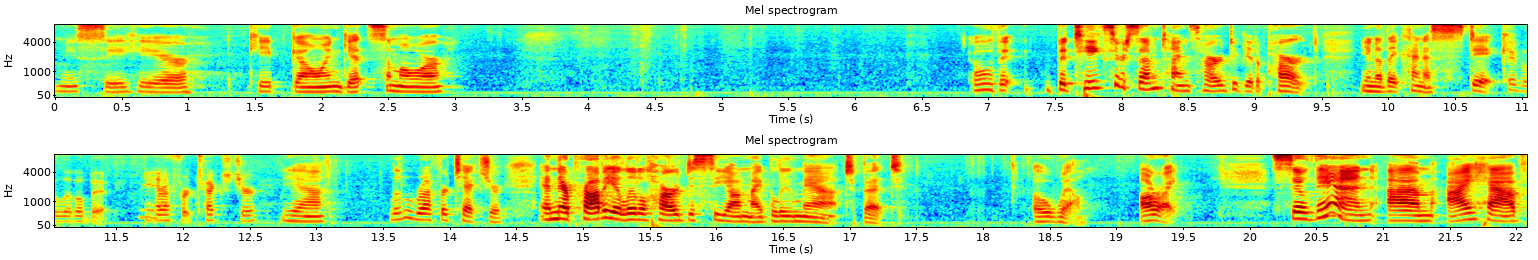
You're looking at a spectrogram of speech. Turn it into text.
Let me see here. Keep going, get some more. Oh, the batiks are sometimes hard to get apart. You know, they kind of stick. They have a little bit Yeah. rougher texture. Yeah, a little rougher texture. And they're probably a little hard to see on my blue mat, but oh well. All right. So then um, I have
